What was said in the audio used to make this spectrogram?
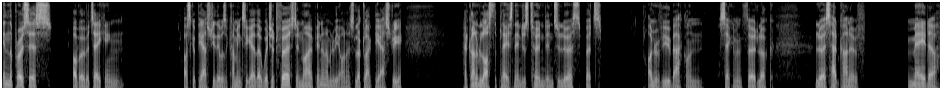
in the process of overtaking Oscar Piastri, there was a coming together, which at first, in my opinion, I'm going to be honest, looked like Piastri had kind of lost the place and then just turned into Lewis. But on review back on second and third look, Lewis had kind of made a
